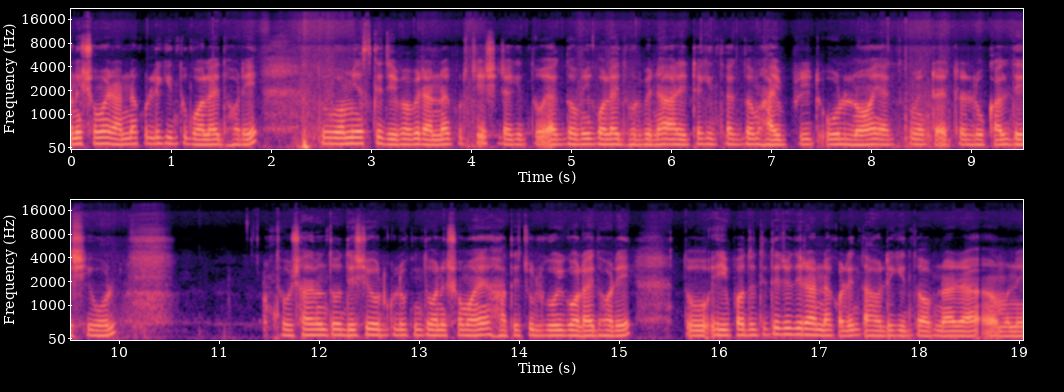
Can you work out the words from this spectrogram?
অনেক সময় রান্না করলে কিন্তু গলায় ধরে। তো আমি আজকে যেভাবে রান্না করছি, সেটা কিন্তু একদমই গলায় ধরবে না। আর এটা কিন্তু একদম হাইব্রিড ওল নয়, একদম একটা একটা লোকাল দেশি ওল। তো সাধারণত দেশি ওলগুলো কিন্তু অনেক সময় হাতে চুলকোই গলায় ধরে। তো এই পদ্ধতিতে যদি রান্না করেন, তাহলে কিন্তু আপনারা মানে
